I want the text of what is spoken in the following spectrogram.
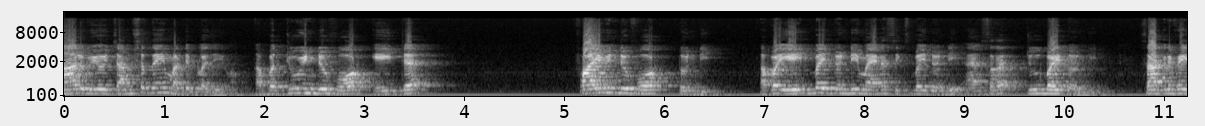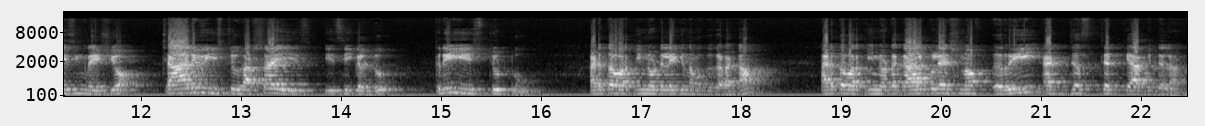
നാല് ഉപയോഗിച്ച് അംശത്തെയും മൾട്ടിപ്ലൈ ചെയ്യണം. അപ്പൊ two into four eight five into four twenty അപ്പൊ eight by twenty minus six by twenty answer two by twenty sacrificing ratio Charu is to Harsha is equal to three is to two അടുത്ത വർക്കിംഗ് നോട്ടിലേക്ക് നമുക്ക് കിടക്കാം. അടുത്ത working note calculation of readjusted capital ആണ്.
